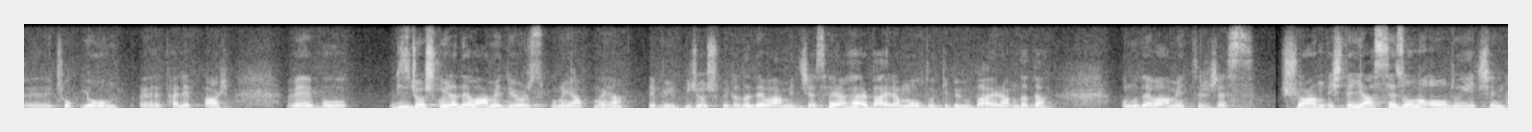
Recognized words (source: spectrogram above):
E, çok yoğun e, talep var ve bu biz coşkuyla devam ediyoruz bunu yapmaya ve büyük bir coşkuyla da devam edeceğiz. Her, her bayram olduğu gibi bu bayramda da bunu devam ettireceğiz. Şu an işte yaz sezonu olduğu için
